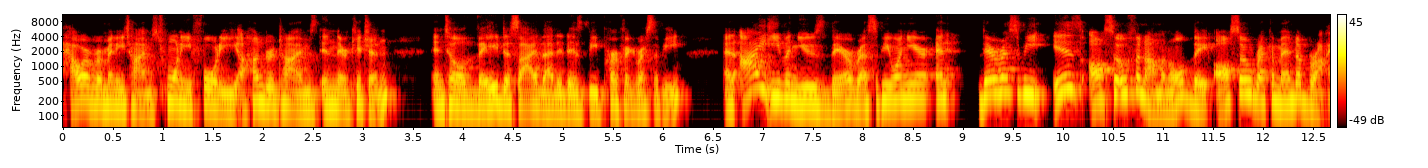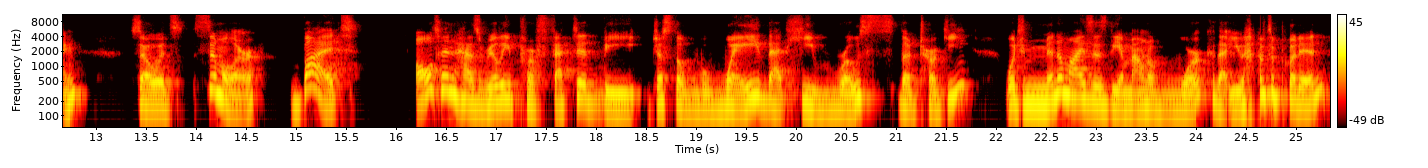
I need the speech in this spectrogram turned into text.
however many times 20, 40, 100 times in their kitchen until they decide that it is the perfect recipe. And I even used their recipe one year, and their recipe is also phenomenal. They also recommend a brine. So it's similar, but Alton has really perfected the just the way that he roasts the turkey which minimizes the amount of work that you have to put in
